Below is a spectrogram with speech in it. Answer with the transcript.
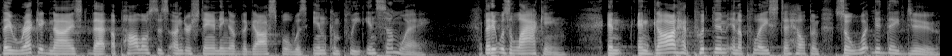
they recognized that Apollos' understanding of the gospel was incomplete in some way, that it was lacking. And, and God had put them in a place to help him. So what did they do?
